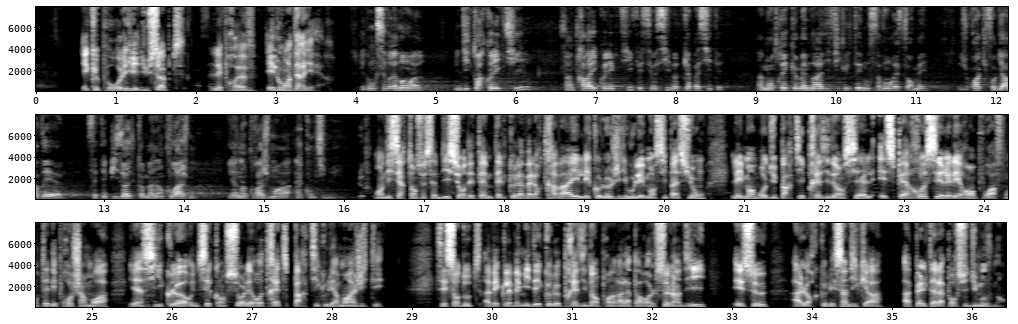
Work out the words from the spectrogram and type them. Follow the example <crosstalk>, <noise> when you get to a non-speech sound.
Et que pour Olivier Dussopt, l'épreuve est loin derrière. Et donc c'est vraiment euh, une victoire collective, c'est un travail collectif et c'est aussi notre capacité à montrer que même dans la difficulté, nous savons réformer. Et je crois qu'il faut garder euh, cet épisode comme un encouragement et un encouragement à, à continuer. En dissertant ce samedi sur des thèmes tels que la valeur travail, l'écologie ou l'émancipation, les membres du parti présidentiel espèrent resserrer les rangs pour affronter les prochains mois et ainsi clore une séquence sur les retraites particulièrement agitée. C'est sans doute avec la même idée que le président prendra la parole ce lundi, et ce, alors que les syndicats appellent à la poursuite du mouvement.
